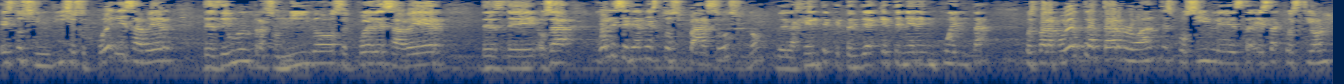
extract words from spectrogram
estos indicios? ¿Se puede saber desde un ultrasonido? ¿Se puede saber desde, o sea, cuáles serían estos pasos, ¿no? De la gente que tendría que tener en cuenta, pues para poder tratar lo antes posible esta, esta cuestión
